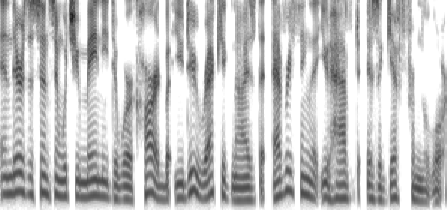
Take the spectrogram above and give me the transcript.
And there's a sense in which you may need to work hard, but you do recognize that everything that you have is a gift from the Lord.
